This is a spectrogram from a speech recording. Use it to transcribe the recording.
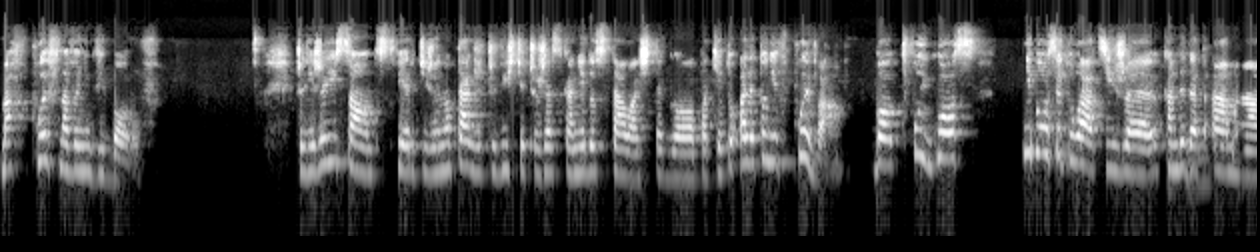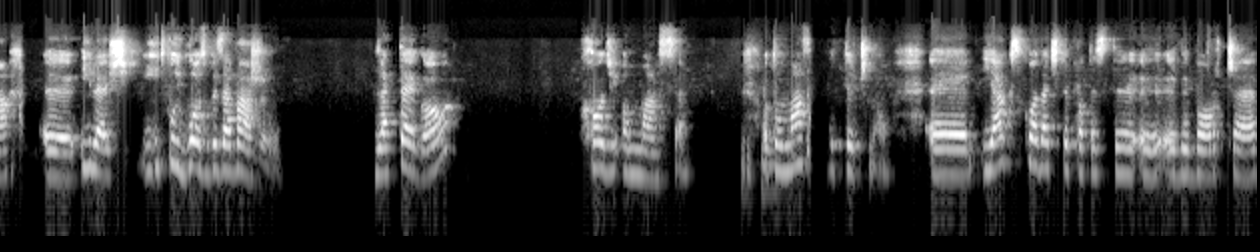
ma wpływ na wynik wyborów. Czyli jeżeli sąd stwierdzi, że no tak, rzeczywiście Czyżewska nie dostałaś tego pakietu, ale to nie wpływa, bo twój głos, nie było sytuacji, że kandydat A ma y, ileś i twój głos by zaważył. Dlatego chodzi o masę o tą masę polityczną. E, jak składać te protesty e, e, wyborcze,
